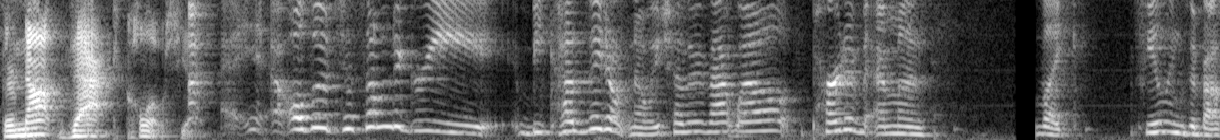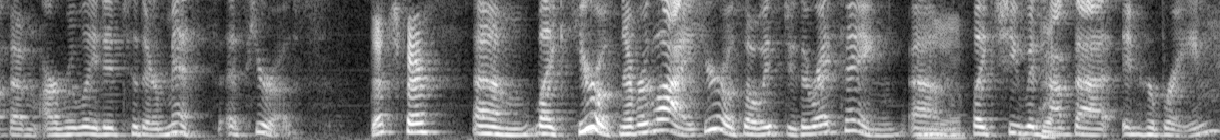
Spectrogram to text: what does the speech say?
They're not that close yet. I- although to some degree because they don't know each other that well part of emma's like feelings about them are related to their myth as heroes That's fair. um like heroes never lie heroes always do the right thing um Yeah. like she would Yeah. have that in her brain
